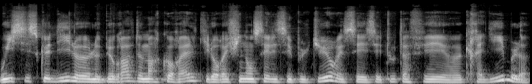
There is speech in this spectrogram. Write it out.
Oui, c'est ce que dit le, le, biographe de Marc Aurel, qu'il aurait financé les sépultures et c'est tout à fait euh, crédible.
